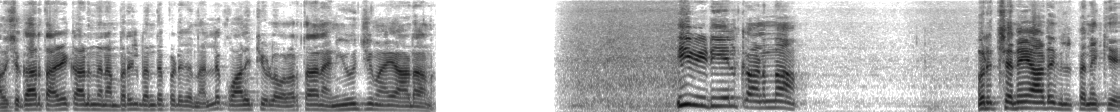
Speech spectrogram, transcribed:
ആവശ്യക്കാർ താഴെ കാണുന്ന നമ്പറിൽ ബന്ധപ്പെടുക. നല്ല ക്വാളിറ്റിയുള്ള വളർത്താൻ അനുയോജ്യമായ ആടാണ്. ഈ വീഡിയോയിൽ കാണുന്ന ഒരു ചെനയാട് വിൽപ്പനയ്ക്ക്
